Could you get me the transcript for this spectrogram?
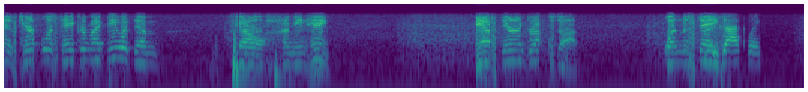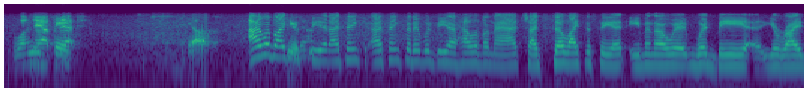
as careful as Taker might be with him, you know, I mean, hey, ask Darren Drozdov. One mistake, Exactly. One that's mistake. it. Yeah. I would like to that. see it. I think I think that it would be a hell of a match. I'd still like to see it, even though it would be. uh, You're right,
